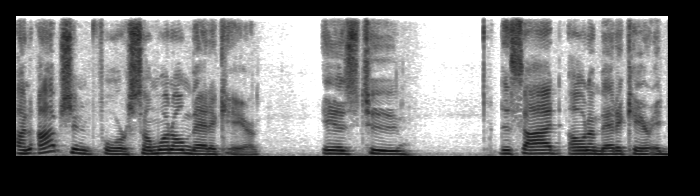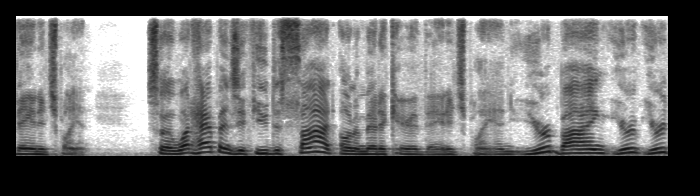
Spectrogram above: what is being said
an option for someone on Medicare is to decide on a Medicare Advantage plan. So what happens if you decide on a Medicare Advantage plan? You're buying you're you're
